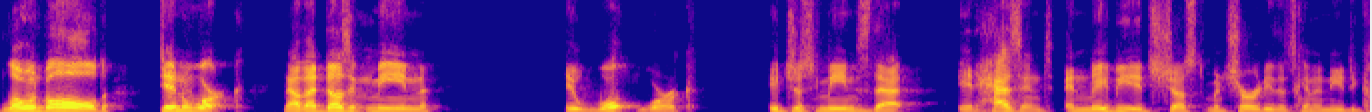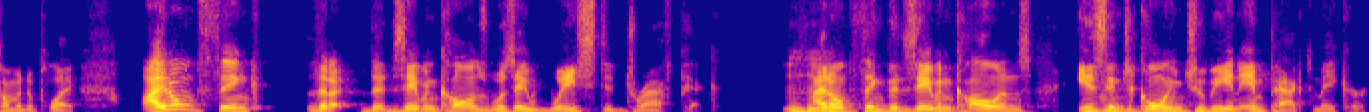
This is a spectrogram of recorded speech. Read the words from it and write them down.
lo and behold, didn't work. Now, that doesn't mean it won't work. It just means that it hasn't. And maybe it's just maturity that's going to need to come into play. I don't think that, that Zaven Collins was a wasted draft pick. Mm-hmm. I don't think that Zaven Collins isn't going to be an impact maker.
